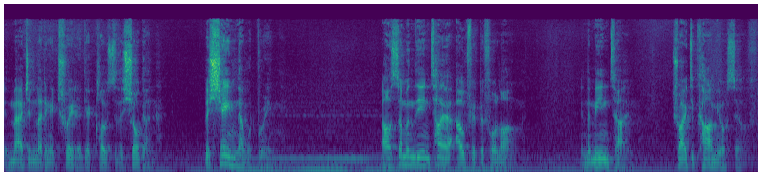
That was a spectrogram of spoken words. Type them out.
Imagine letting a traitor get close to the Shogun. The shame that would bring. I'll summon the entire outfit before long. In the meantime, try to calm yourself.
